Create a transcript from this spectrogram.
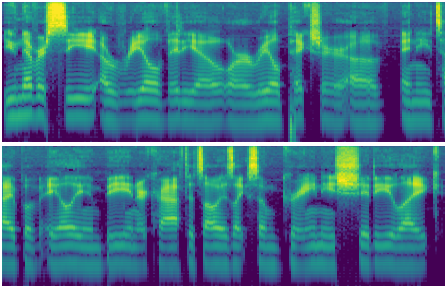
you never see a real video or a real picture of any type of alien being or craft. It's always like some grainy, shitty, like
